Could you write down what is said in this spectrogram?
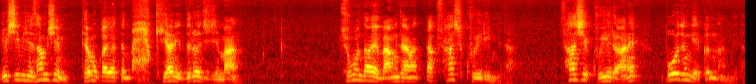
1심, 2심, 3심 대법원까지 할 때 막 기한이 늘어지지만 죽은 다음에 망자는 딱 49일입니다. 49일 안에 모든 게 끝납니다.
